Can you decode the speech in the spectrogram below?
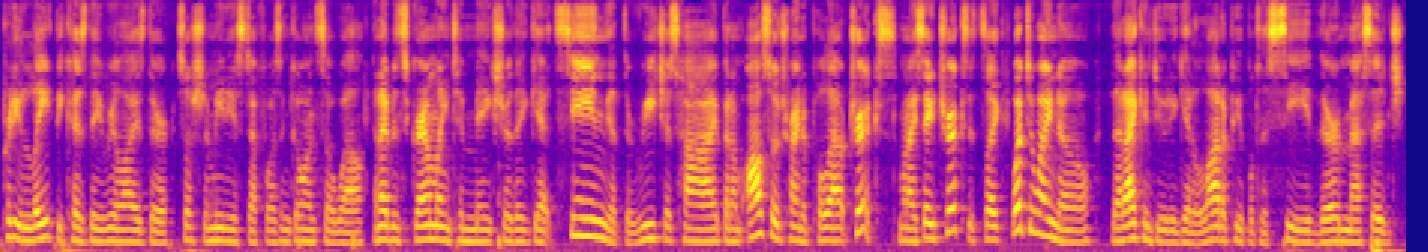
pretty late because they realized their social media stuff wasn't going so well. And I've been scrambling to make sure they get seen, that the reach is high, but I'm also trying to pull out tricks. When I say tricks, it's like, what do I know that I can do to get a lot of people to see their message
